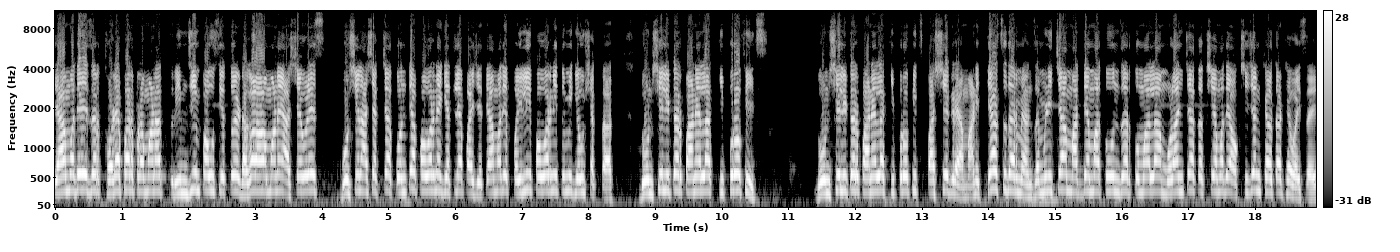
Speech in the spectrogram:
त्यामध्ये जर थोड्याफार प्रमाणात रिमझिम पाऊस येतोय ढगाळ हवामान आहे अशा वेळेस बुरशीनाशकच्या कोणत्या फवारण्या घेतल्या पाहिजे? त्यामध्ये पहिली फवारणी तुम्ही घेऊ शकतात दोनशे लिटर पाण्याला किप्रोफिक्स दोनशे लिटर पाण्याला किप्रोफिक्स पाचशे ग्रॅम आणि त्याच दरम्यान जमिनीच्या माध्यमातून जर तुम्हाला मुळांच्या कक्षेमध्ये ऑक्सिजन खेळता ठेवायचा आहे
